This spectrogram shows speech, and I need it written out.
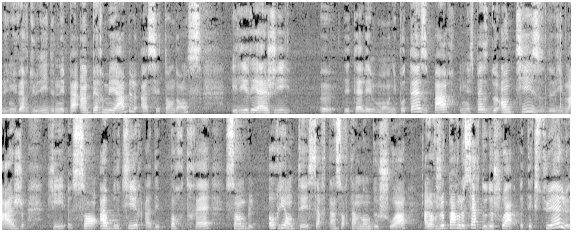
l'univers du lead n'est pas imperméable à ces tendances. Il y réagit, euh, telle est mon hypothèse, par une espèce de hantise de l'image qui, sans aboutir à des portraits, semble orienter un certain nombre de choix. Alors je parle certes de choix textuels,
